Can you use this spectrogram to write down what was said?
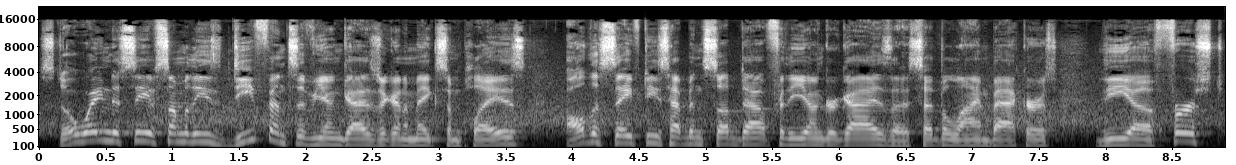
Still waiting to see if some of these defensive young guys are going to make some plays. All the safeties have been subbed out for the younger guys. I said the linebackers. The uh, first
